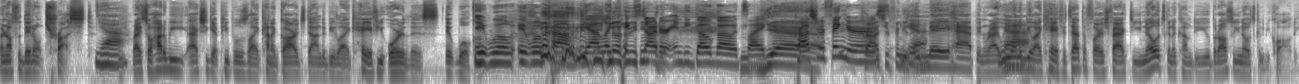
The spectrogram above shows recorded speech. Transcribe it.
and also they don't trust. yeah Right. So how do we actually get people's like kind of guards down to be like, hey, if you order this, it will come. it will it will come yeah You like know what I mean? kickstarter indiegogo it's like yeah. cross your fingers Cross your fingers. yeah. It may happen, right? We want to be like, hey, if it's at the Flourish Factory, you know it's going to come to you, but also you know it's going to be quality.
